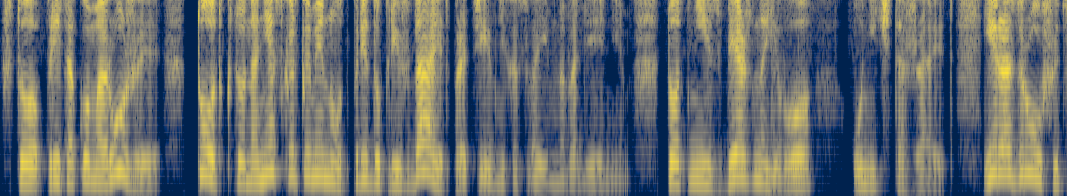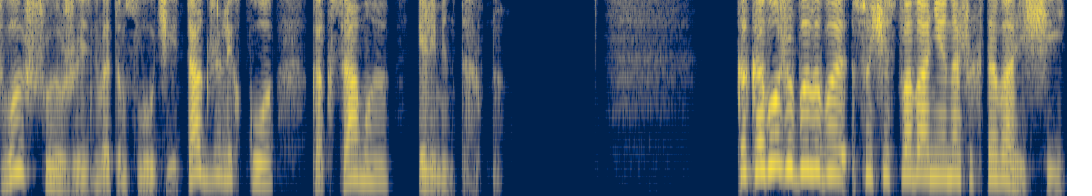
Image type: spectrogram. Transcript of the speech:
что при таком оружии тот, кто на несколько минут предупреждает противника своим нападением, тот неизбежно его уничтожает. И разрушить высшую жизнь в этом случае так же легко, как самую элементарную. Каково же было бы существование наших товарищей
